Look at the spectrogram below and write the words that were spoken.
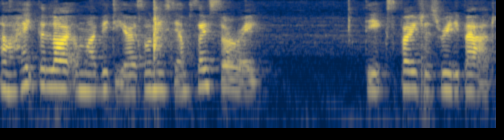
Oh, I hate the light on my videos, honestly, I'm so sorry. The exposure is really bad.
